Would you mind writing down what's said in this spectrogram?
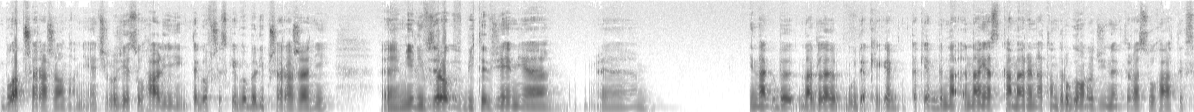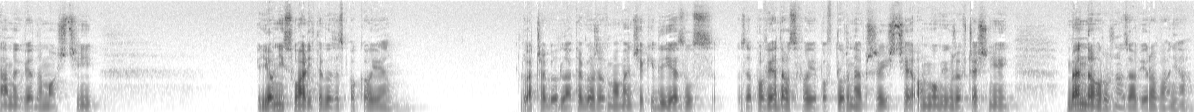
była przerażona. Nie? Ci ludzie słuchali tego wszystkiego, byli przerażeni. E, mieli wzrok wbity w ziemię, e, i nagle, nagle był tak, jak, tak jakby najazd kamery na tą drugą rodzinę, która słuchała tych samych wiadomości. I oni słuchali tego ze spokojem. Dlaczego? Dlatego, że w momencie, kiedy Jezus zapowiadał swoje powtórne przyjście, on mówił, że wcześniej będą różne zawirowania.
